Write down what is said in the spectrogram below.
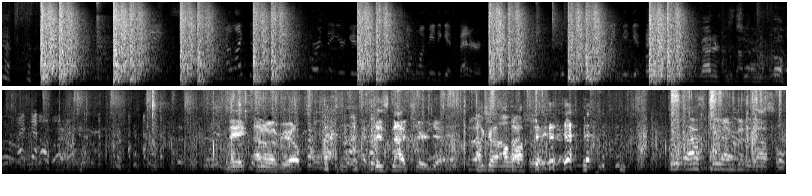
Thanks. I like the support that you're giving. You just don't want me to get better. It's not letting me get better. I know. Nate, I don't know if you're helping. I'm just not sure yet. I'll go. I'll walk away. Ask me, I'm good at assholes.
